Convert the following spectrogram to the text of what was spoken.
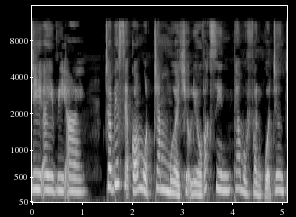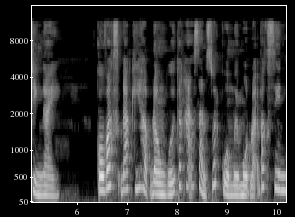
GAVI cho biết sẽ có 110 triệu liều vaccine theo một phần của chương trình này. COVAX đã ký hợp đồng với các hãng sản xuất của 11 loại vaccine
